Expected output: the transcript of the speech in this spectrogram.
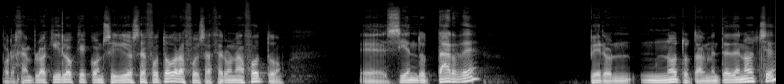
por ejemplo, aquí lo que consiguió este fotógrafo es hacer una foto eh, siendo tarde, pero no totalmente de noche,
